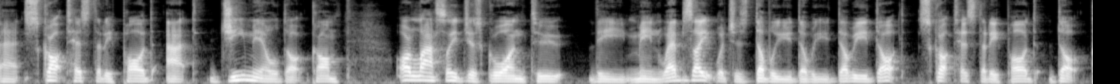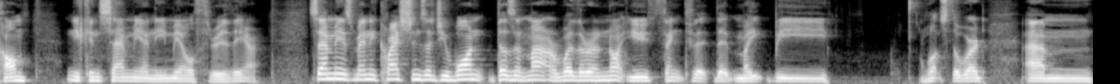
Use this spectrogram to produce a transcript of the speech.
uh, scotthistorypod at gmail.com. Or lastly, just go on to the main website, which is www.scotthistorypod.com, and you can send me an email through there. Send me as many questions as you want. Doesn't matter whether or not you think that that might be, what's the word? Um,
